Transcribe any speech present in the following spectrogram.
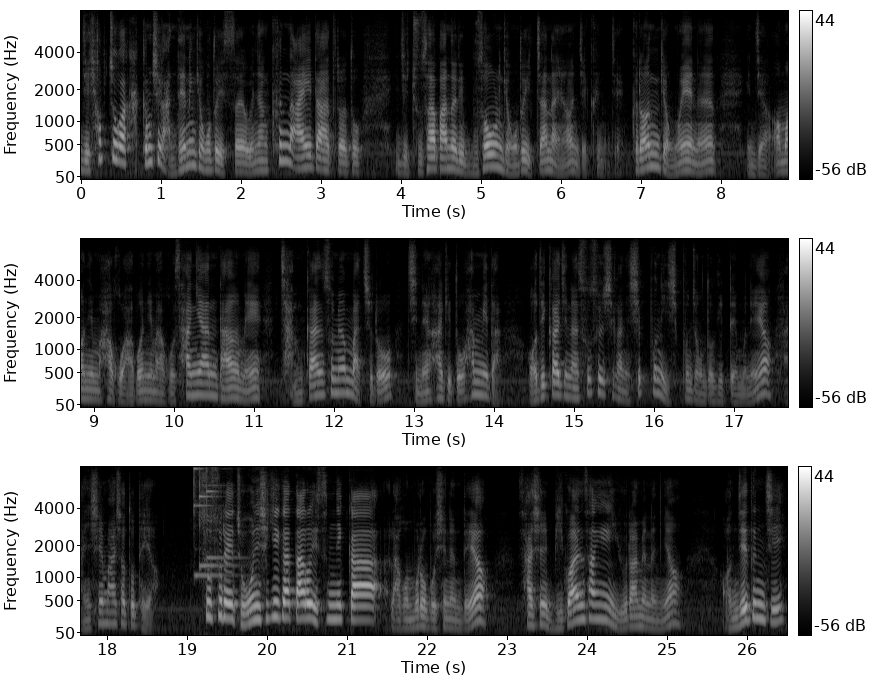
이제 협조가 가끔씩 안 되는 경우도 있어요. 왜냐하면 큰 아이다 하더라도 이제 주사 바늘이 무서운 경우도 있잖아요. 이제 그 이제 그런 경우에는 이제 어머님하고 아버님하고 상의한 다음에 잠깐 수면 마취로 진행하기도 합니다. 어디까지나 수술 시간이 10분, 20분 정도이기 때문에요. 안심하셔도 돼요. 수술에 좋은 시기가 따로 있습니까? 라고 물어보시는데요. 사실 미관상의 이유라면은요. 언제든지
